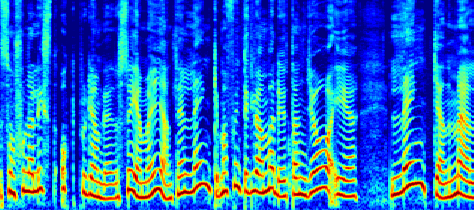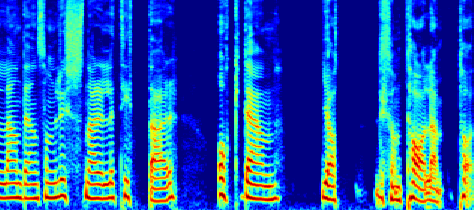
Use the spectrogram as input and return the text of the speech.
som journalist och programledare så är man ju egentligen länken. Man får inte glömma det, utan jag är länken mellan den som lyssnar eller tittar och den jag liksom talar, ta,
